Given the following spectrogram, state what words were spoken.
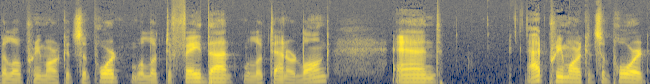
below pre-market support, we'll look to fade that, we'll look to enter long. And at pre-market support,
